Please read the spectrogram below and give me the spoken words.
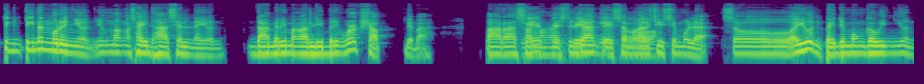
ting- tingnan mo rin yun, yung mga side hustle na yun. Dami rin mga libreng workshop, di ba? Para sa yeah, mga estudyante, sa mga nagsisimula. So, ayun, pwede mong gawin yun.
